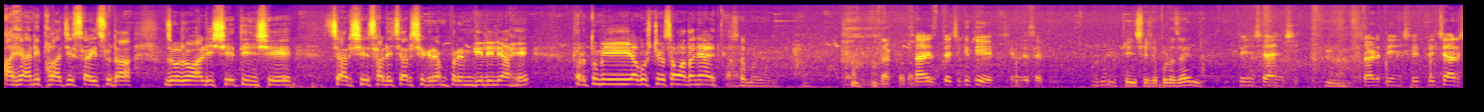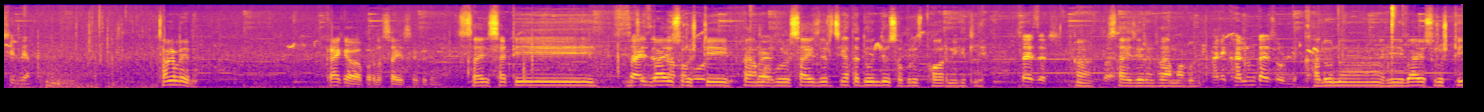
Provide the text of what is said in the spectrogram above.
आहे आणि फळाची साईजसुद्धा जवळजवळ अडीचशे तीनशे चारशे साडेचारशे ग्रॅमपर्यंत गेलेली आहे. तर तुम्ही या गोष्टीवर समाधानी आहेत का? साईज त्याची किती आहे शिंदे साहेब? तीनशेच्या पुढे जाईल ना. तीनशे ऐंशी. साडेतीनशे ते चारशे ग्रॅम चांगलं आहे ना. काय काय वापरलं साईजसाठी तुम्ही? साईजसाठी सायझर, बायोसृष्टी. रामागोळ. सायझरची आता दोन दिवसापूर्वीच फवारणी घेतली. सायझरची. हां सायझर आणि रामागोळ. आणि खालून काय सोडले? खालून अं, ही बायोसृष्टी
